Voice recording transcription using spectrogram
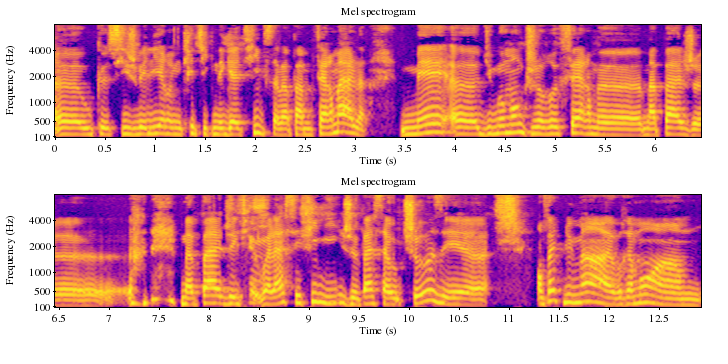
euh, ou que si je vais lire une critique négative, ça va pas me faire mal. Mais euh, du moment que je referme euh, ma page, ma page et que voilà, c'est fini. Je passe à autre chose. Et en fait, l'humain a vraiment un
